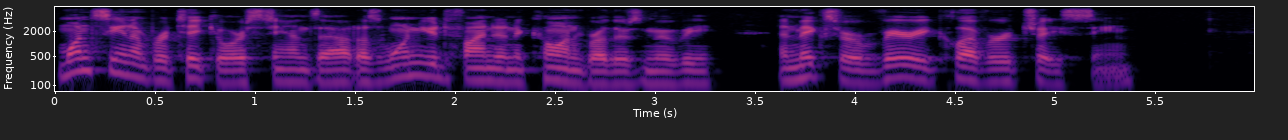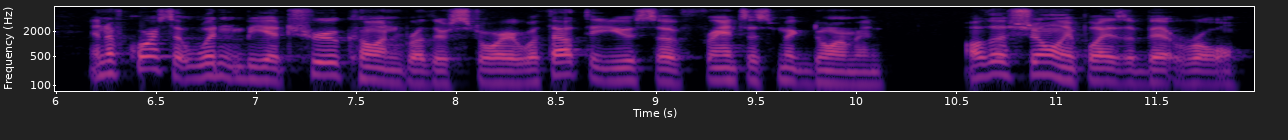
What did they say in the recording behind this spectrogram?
one scene in particular stands out as one you'd find in a Coen brothers movie and makes for a very clever chase scene. And of course it wouldn't be a true Coen brothers story without the use of Frances McDormand, although she only plays a bit role.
